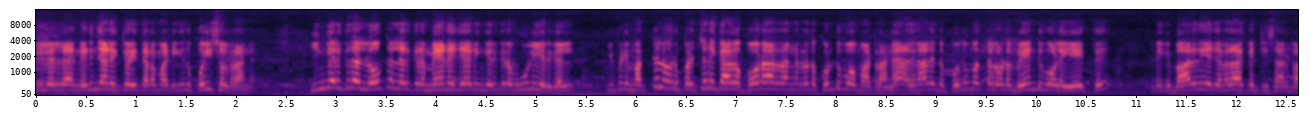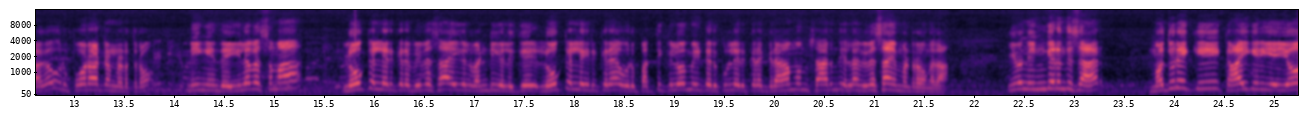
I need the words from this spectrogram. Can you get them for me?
இல்லை இல்லை நெடுஞ்சாலைத்துறை தரமாட்டேங்குதுன்னு பொய் சொல்கிறாங்க இங்கே இருக்கிற லோக்கலில் இருக்கிற மேனேஜர் இங்கே இருக்கிற ஊழியர்கள் இப்படி மக்கள் ஒரு பிரச்சனைக்காக போராடுறாங்கன்றதை கொண்டு போக மாட்டாங்க அதனால் இந்த பொதுமக்களோட வேண்டுகோளை ஏற்று இன்றைக்கி பாரதிய ஜனதா கட்சி சார்பாக ஒரு போராட்டம் நடத்துகிறோம் நீங்கள் இந்த இலவசமாக லோக்கலில் இருக்கிற விவசாயிகள் வண்டிகளுக்கு லோக்கலில் இருக்கிற ஒரு பத்து கிலோமீட்டருக்குள்ளே இருக்கிற கிராமம் சார்ந்து எல்லாம் விவசாயம் பண்ணுறவங்க தான். இவங்க இங்கேருந்து சார் மதுரைக்கு காய்கறியையோ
